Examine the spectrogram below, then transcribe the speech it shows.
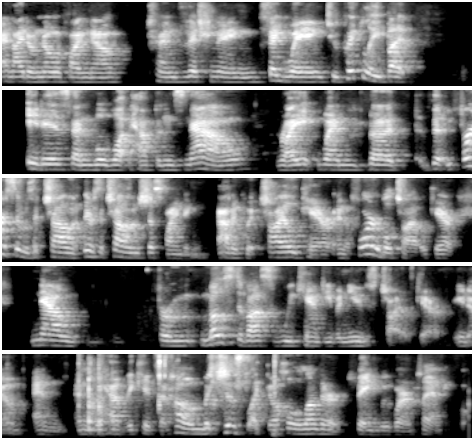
and I don't know if I'm now transitioning, segueing too quickly, but it is then well what happens now right when the, the first there was a challenge there's a challenge just finding adequate childcare and affordable childcare now for most of us we can't even use childcare you know and and we have the kids at home which is like a whole other thing we weren't planning for.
